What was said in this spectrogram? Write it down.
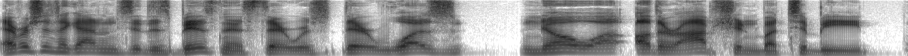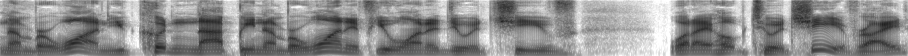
ever since I got into this business, there was there was no other option but to be number one. You couldn't not be number one if you wanted to achieve what I hope to achieve, right?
